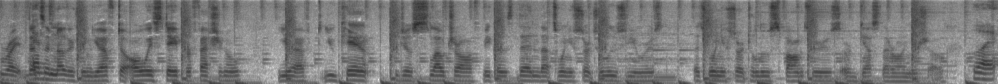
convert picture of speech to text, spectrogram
Right, that's And- another thing. You have to always stay professional. You have you can't just slouch off because then that's when you start to lose viewers. That's when you start to lose sponsors or guests that are on your show. Like,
